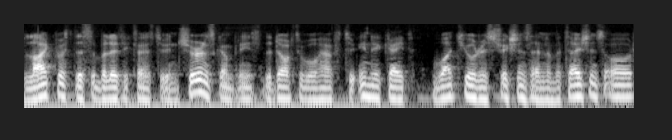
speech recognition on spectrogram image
Like with disability claims to insurance companies, the doctor will have to indicate what your restrictions and limitations are,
